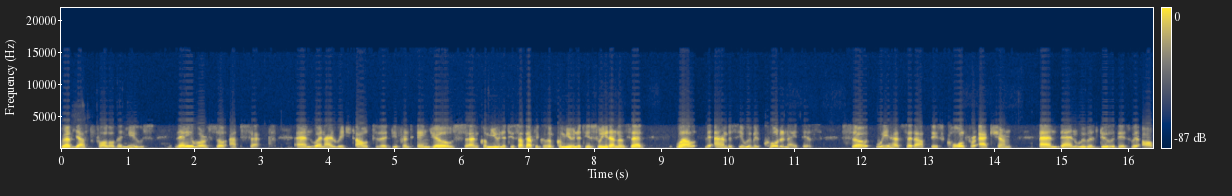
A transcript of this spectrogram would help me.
who have just followed the news, they were so upset. And when I reached out to the different NGOs and community, South African community in Sweden, and said, well, the embassy, we will coordinate this so we have set up this call for action, and then we will do this with our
